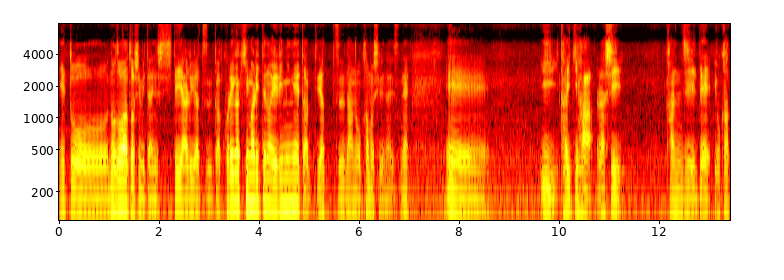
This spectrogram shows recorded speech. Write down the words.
えっ、と、喉落としみたいにしてやるやつが、これが決まり手のエリミネーターってやつなのかもしれないですね。えー、いい回帰派らしい感じで良かっ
